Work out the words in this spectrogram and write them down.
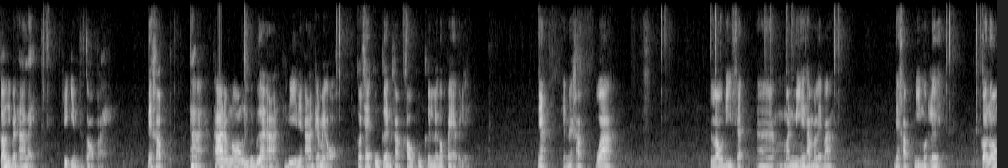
ก็มีปัญหาอะไร คลิก install ไปนี่ครับ ถ้า ถ้าน้องๆ หรือเพื่อนๆอ่านพี่ๆเนี่ยอ่านกันไม่ออก ก็ใช้ Google ครับ เข้า Google แล้วก็แปลไปเลย เนี่ย เห็นไหมครับว่า เรา defect อ่ามันมีให้ทำอะไรบ้างเนี่ยครับ มีหมดเลย ก็ลอง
